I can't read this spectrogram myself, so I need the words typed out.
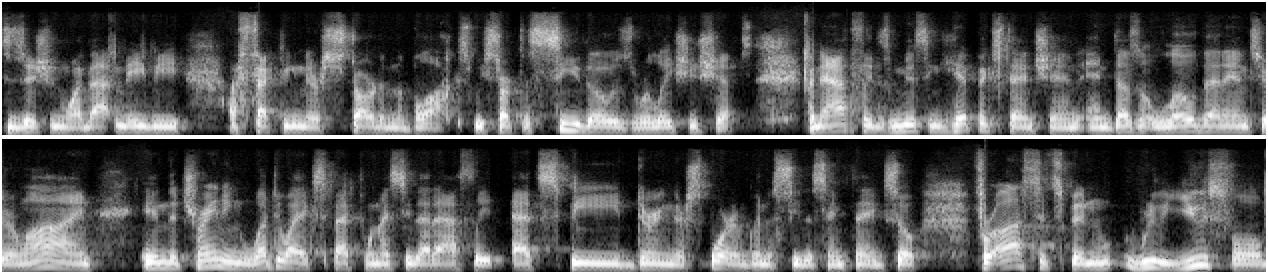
position, why that may be affecting their start in the blocks. We start to see those relationships. If an athlete is missing hip extension and doesn't load that anterior line in the training, what do I expect when I see that athlete at speed during their sport? I'm going to see the same thing. So for us, it's been really useful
